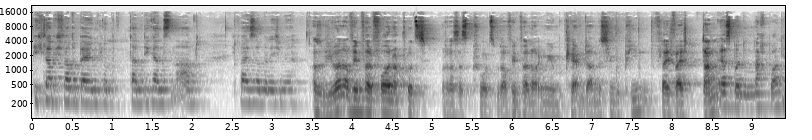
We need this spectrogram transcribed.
Ich glaube, ich war Rebellenclub dann die ganzen Abend. Ich weiß es aber nicht mehr. Also wir waren auf jeden Fall vorher noch kurz, oder was ist kurz, oder auf jeden Fall noch irgendwie im Camp da ein bisschen gepient. Vielleicht war ich dann erst bei den Nachbarn.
